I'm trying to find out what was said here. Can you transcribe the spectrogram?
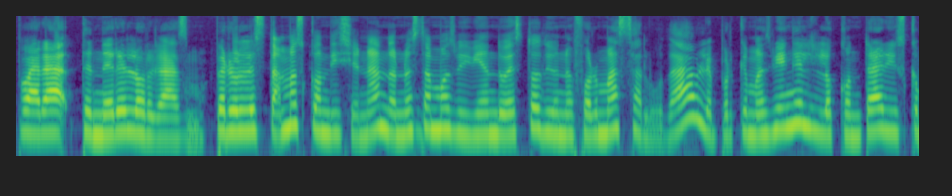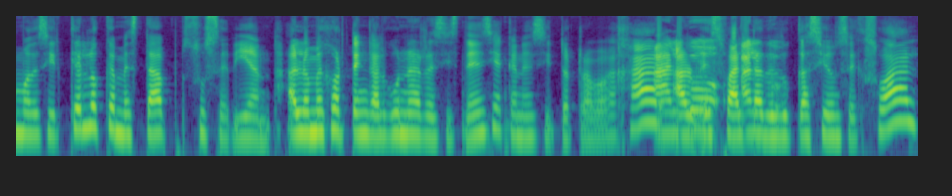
para tener el orgasmo, pero lo estamos condicionando, no estamos viviendo esto de una forma saludable, porque más bien lo contrario, es como decir, ¿qué es lo que me está sucediendo? A lo mejor tenga alguna resistencia que necesito trabajar, es falta de educación sexual,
